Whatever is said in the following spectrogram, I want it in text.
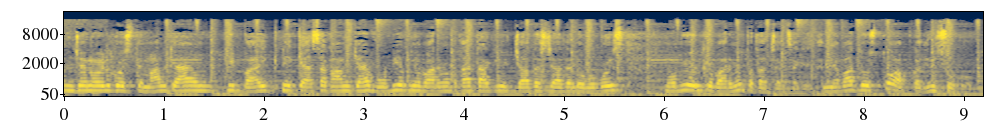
इंजन ऑयल को इस्तेमाल किया है, उनकी बाइक ने कैसा काम किया है, वो भी अपने बारे में बताएँ ताकि ज़्यादा से ज़्यादा लोगों को इस मोबी ऑयल के बारे में पता चल सके। धन्यवाद दोस्तों, आपका दिन शुभ हो।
